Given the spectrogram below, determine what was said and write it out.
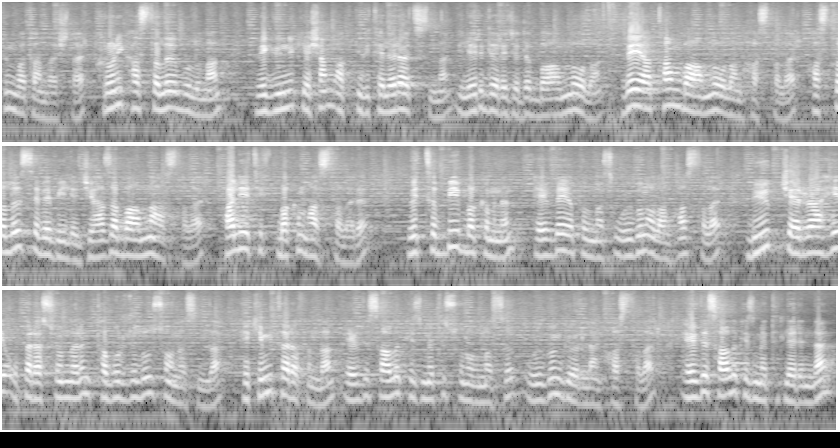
tüm vatandaşlar, kronik hastalığı bulunan ve günlük yaşam aktiviteleri açısından ileri derecede bağımlı olan veya tam bağımlı olan hastalar, hastalığı sebebiyle cihaza bağımlı hastalar, palyatif bakım hastaları ve tıbbi bakımının evde yapılması uygun olan hastalar, büyük cerrahi operasyonların taburculuğu sonrasında hekimi tarafından evde sağlık hizmeti sunulması uygun görülen hastalar, evde sağlık hizmetlerinden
